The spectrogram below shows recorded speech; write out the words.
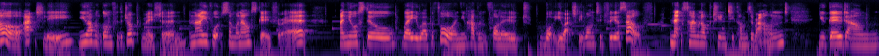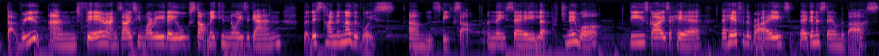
oh, actually, you haven't gone for the job promotion and now you've watched someone else go for it and you're still where you were before and you haven't followed what you actually wanted for yourself. Next time an opportunity comes around, you go down that route and fear and anxiety and worry they all start making noise again but this time another voice um, speaks up and they say look do you know what these guys are here they're here for the ride. They're going to stay on the bus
